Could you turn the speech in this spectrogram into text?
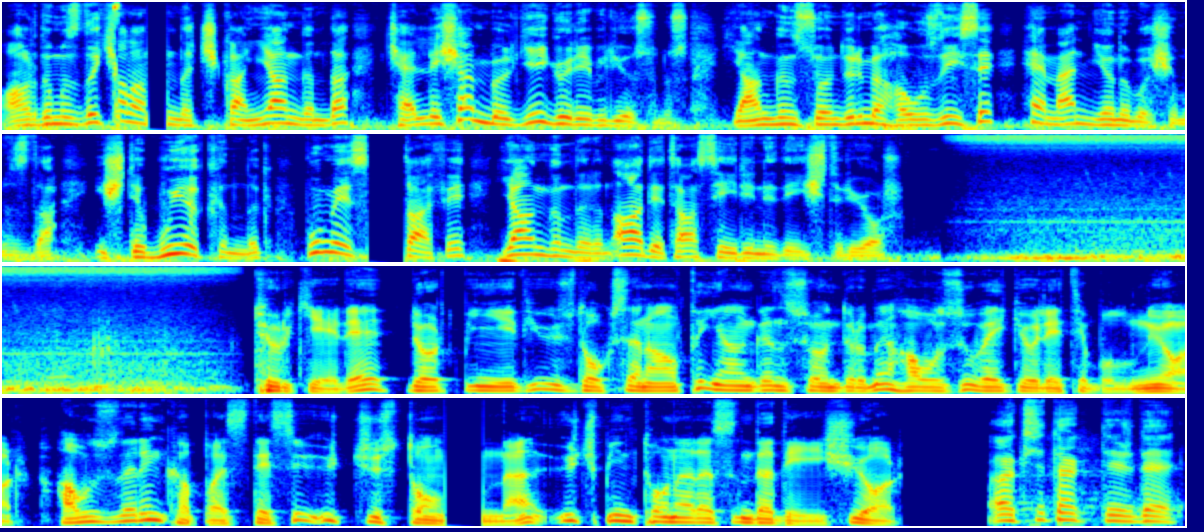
ardımızdaki alanda çıkan yangında kelleşen bölgeyi görebiliyorsunuz. Yangın söndürme havuzu ise hemen yanı başımızda. İşte bu yakınlık, bu mesafe yangınların adeta seyrini değiştiriyor. Türkiye'de 4796 yangın söndürme havuzu ve göleti bulunuyor. Havuzların kapasitesi 300 tonla 3000 ton arasında değişiyor. Aksi takdirde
